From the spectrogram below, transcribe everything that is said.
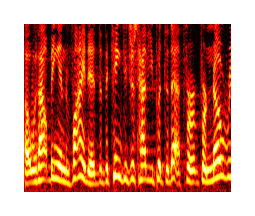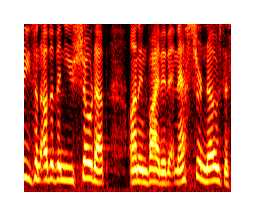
uh, without being invited, that the king could just have you put to death for, for no reason other than you showed up uninvited. And Esther knows this.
